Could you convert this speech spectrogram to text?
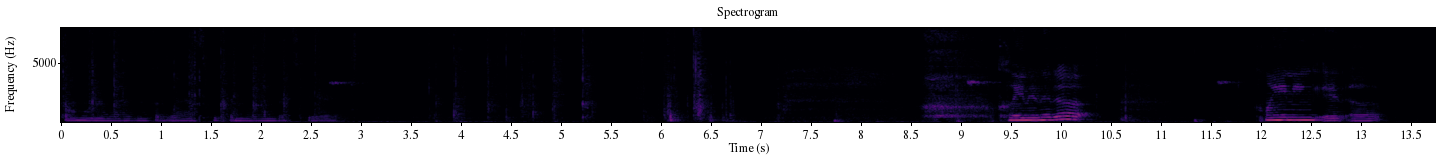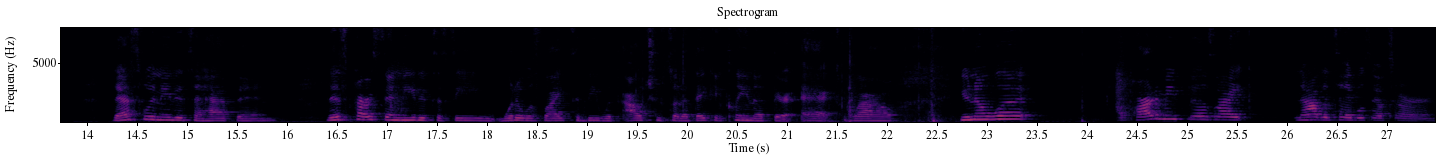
Sun, Moon, and Rising for the last week of November, Spirit. Cleaning it up. Cleaning it up. That's what needed to happen. This person needed to see what it was like to be without you so that they can clean up their act. Wow. You know what? A part of me feels like now the tables have turned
